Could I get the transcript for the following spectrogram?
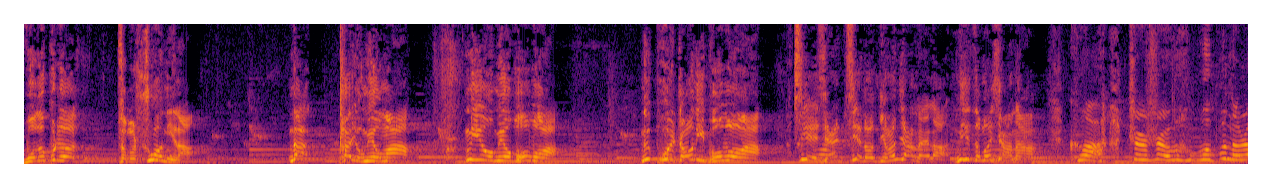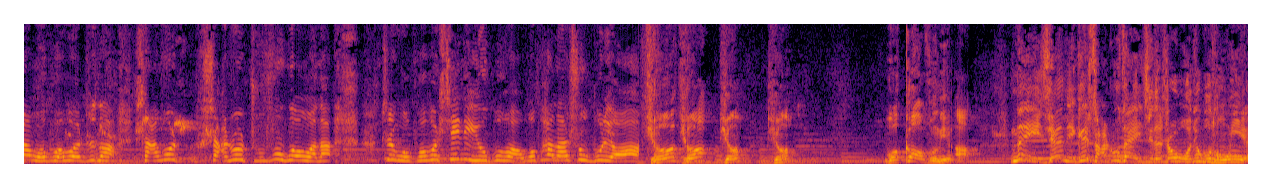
我都不知道怎么说你了。那她有没有妈？你有没有婆婆？那不会找你婆婆吗？借钱借到娘家来了，你怎么想的？哥，这事我不能让我婆婆知道，傻婆傻柱嘱咐过我的，这我婆婆身体又不好，我怕她受不了。停停停停！我告诉你啊，那以前你跟傻柱在一起的时候，我就不同意。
